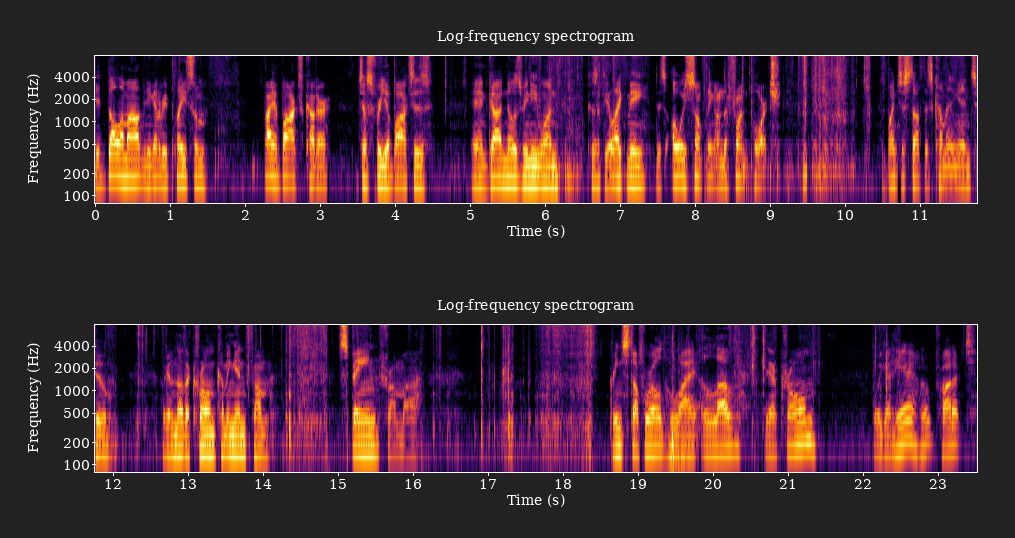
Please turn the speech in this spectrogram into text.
You dull them out, and you got to replace them buy a box cutter just for your boxes. And God knows we need one, because if you're like me, there's always something on the front porch. A bunch of stuff is coming in too. I got another chrome coming in from Spain, from uh, Green Stuff World, who I love their chrome. What we got here? Oh, product.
